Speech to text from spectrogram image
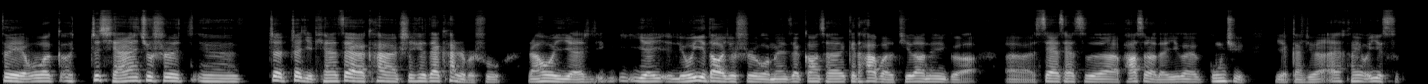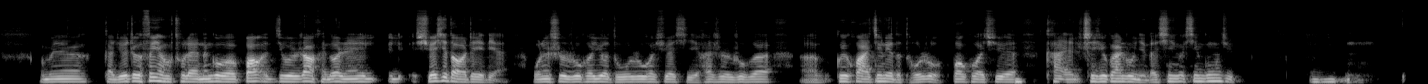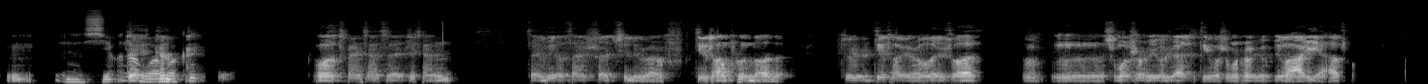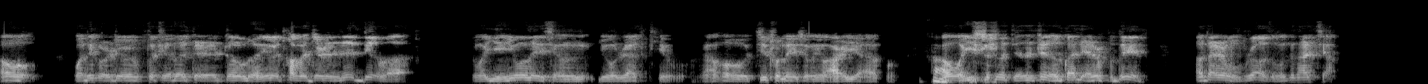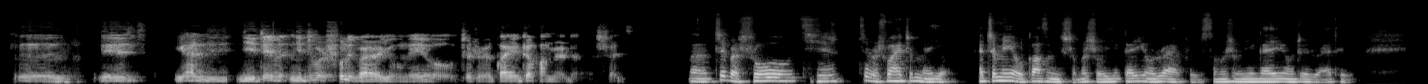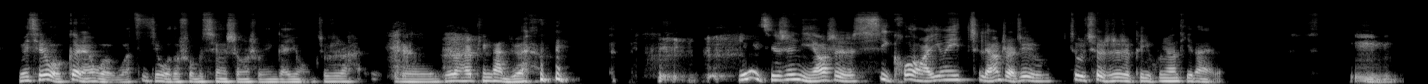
对我呃之前就是嗯，这这几天在看，持续在看这本书，然后也也留意到，就是我们在刚才 GitHub 提到那个呃 CSS Parser 的一个工具，也感觉哎很有意思。我们感觉这个分享出来，能够帮就是让很多人学习到这一点，无论是如何阅读、如何学习，还是如何呃规划精力的投入，包括去看持续关注你的新新工具。嗯，嗯，嗯，行，那我我这，我突然想起来之前在 Vivo 三社区里边经常碰到的，就是经常有人问说，嗯嗯，什么时候用 Reactive，什么时候用用 REF，然后我那会儿就不停的跟人争论，因为他们就是认定了什么引用类型用 Reactive，然后基础类型用 REF，然后好，我一直都觉得这个观点是不对的啊，但是我不知道怎么跟他讲。嗯，你你看你你这本你这本书里边有没有就是关于这方面的设计？嗯，这本书其实这本书还真没有，还真没有告诉你什么时候应该用 ref，什么时候应该用这 reactive。因为其实我个人我我自己我都说不清什么时候应该用，就是还我觉得还是凭感觉。因为其实你要是细抠的话，因为这两者就就确实是可以互相替代的。嗯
